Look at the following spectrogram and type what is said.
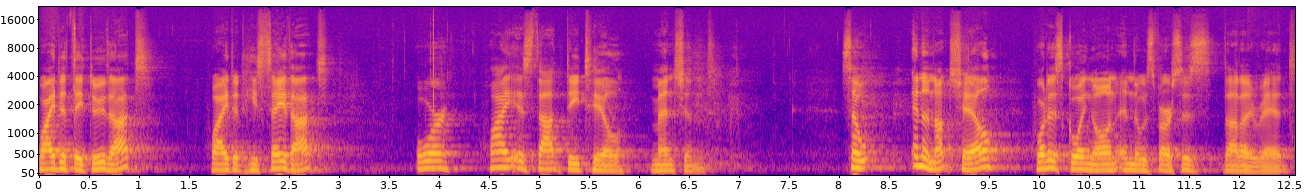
why did they do that? Why did he say that? Or why is that detail mentioned? So, in a nutshell, what is going on in those verses that I read?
